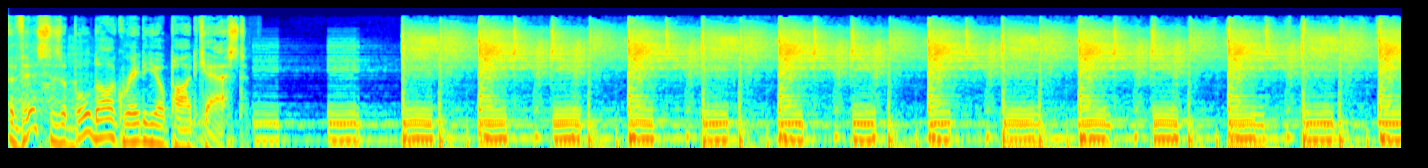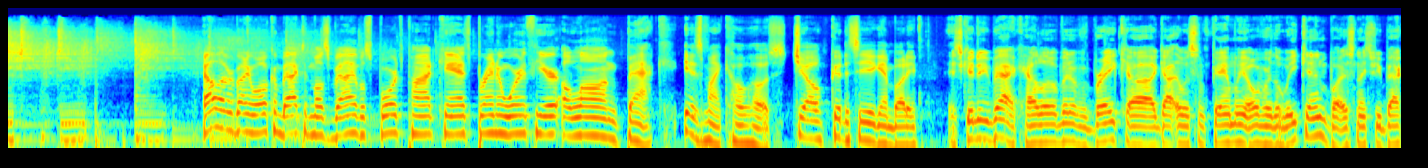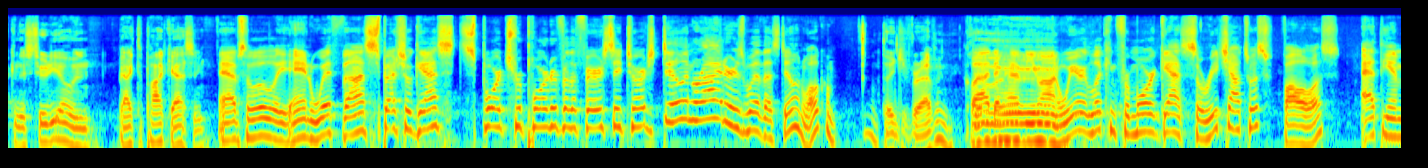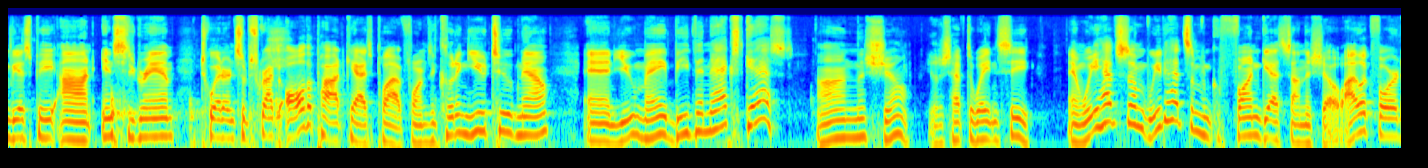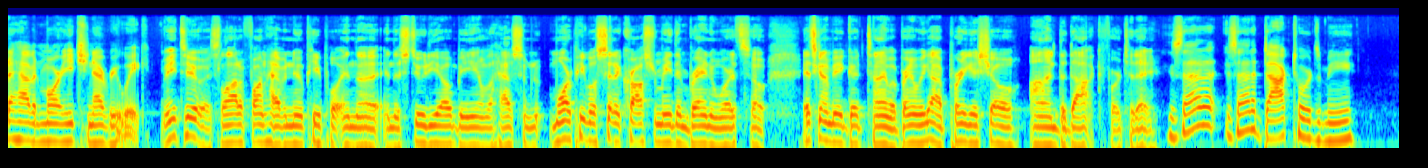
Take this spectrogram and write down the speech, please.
This is a Bulldog Radio podcast. Hello, everybody. Welcome back to the most valuable sports podcast. Brandon Worth here. Along back is my co-host Joe. Good to see you again, buddy. It's good to be back. Had a little bit of a break. Uh, I got with some family over the weekend, but it's nice to be back in the studio and back to podcasting. Absolutely. And with us, special guest, sports reporter for the Ferris State Torch, Dylan Rider is with us. Dylan, welcome. Thank you for having me. Glad to have you on. We are looking for more guests, so reach out to us, follow us at the MVSP on Instagram, Twitter, and subscribe to all the podcast platforms, including YouTube now. And you may be the next guest on the show. You'll just have to wait and see. And we have some, we've had some fun guests on the show. I look forward to having more each and every week. Me too. It's a lot of fun having new people in the in the studio, being able to have some more people sit across from me than Brandon Worth. So it's gonna be a good time. But Brandon, we got a pretty good show on the dock for today. Is that a, is that a dock towards me?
